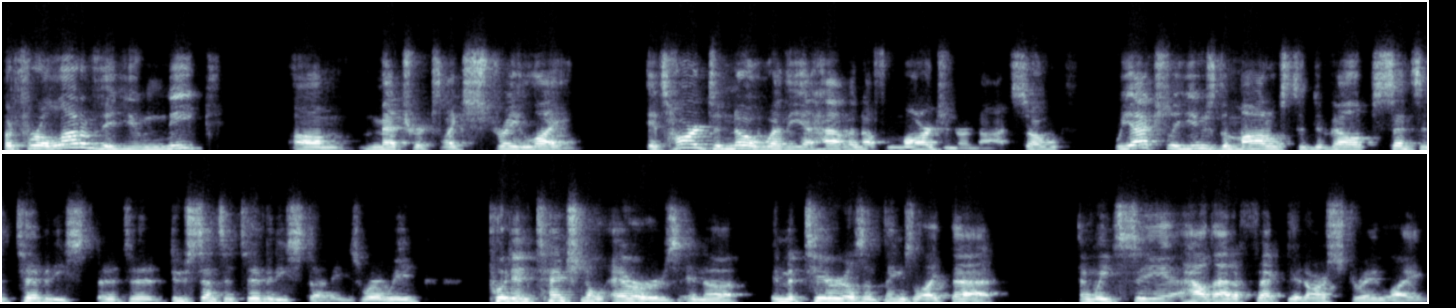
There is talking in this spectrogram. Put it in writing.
But for a lot of the unique um, metrics like stray light, it's hard to know whether you have enough margin or not. So we actually use the models to develop sensitivity, uh, to do sensitivity studies where we put intentional errors in, uh, in materials and things like that. And we'd see how that affected our stray light.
